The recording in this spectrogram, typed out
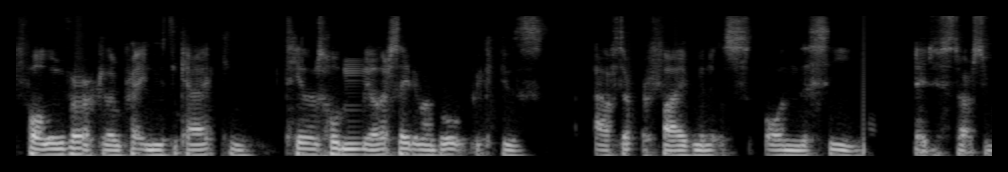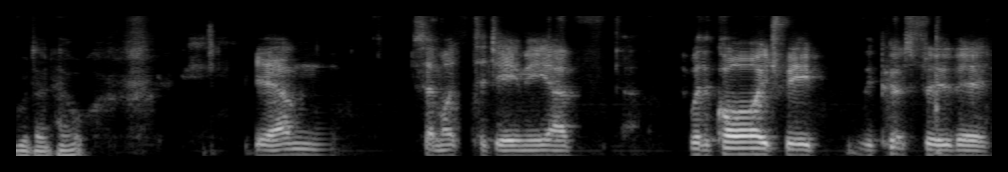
fall over because I'm pretty new to kayaking, Taylor's holding the other side of my boat because after five minutes on the sea, it just starts to go downhill. Yeah, I'm similar to Jamie. I've with the college, we they put us through the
